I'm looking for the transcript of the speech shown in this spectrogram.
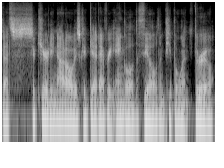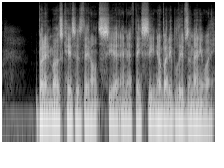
that security not always could get every angle of the field and people went through. But in most cases, they don't see it, and if they see, nobody believes them anyway.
